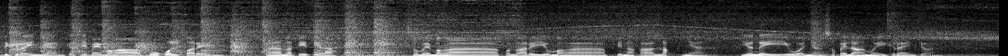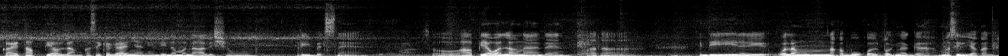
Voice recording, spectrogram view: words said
i-grind yan kasi may mga bukol pa rin na natitira. So, may mga, kunwari, yung mga pinaka-lock niya, yun naiiwan yun. So, kailangan mo i-grind yun kahit hapyaw lang kasi kagaya niyan hindi naman naalis yung rivets na yan so hapyawan lang natin para hindi walang nakabukol pag nag ah, ka na.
